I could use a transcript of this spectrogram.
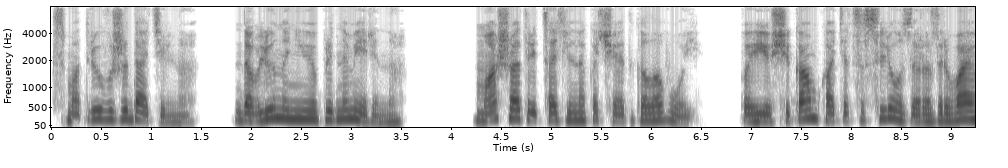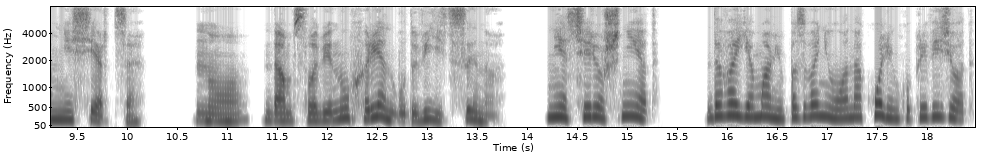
Смотрю выжидательно. Давлю на нее преднамеренно. Маша отрицательно качает головой. По ее щекам катятся слезы, разрывая мне сердце. Но дам слабину, хрен буду видеть сына. Нет, Сереж, нет. Давай я маме позвоню, она Коленьку привезет.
